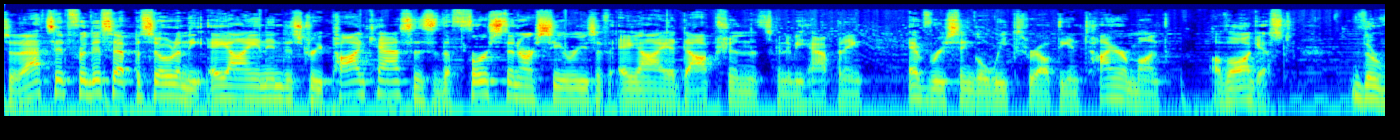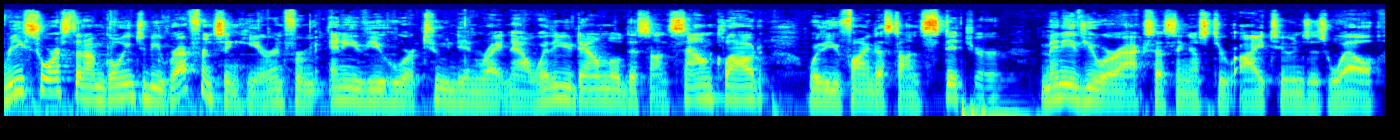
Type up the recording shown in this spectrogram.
So that's it for this episode on the AI and Industry podcast. This is the first in our series of AI adoption that's going to be happening every single week throughout the entire month of August. The resource that I'm going to be referencing here, and from any of you who are tuned in right now, whether you download this on SoundCloud, whether you find us on Stitcher, many of you are accessing us through iTunes as well.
